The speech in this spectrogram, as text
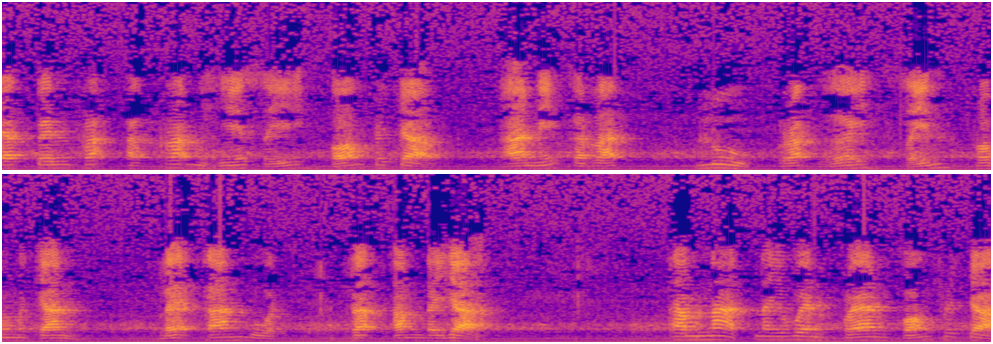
จะเป็นพระอัครมเหสีของพระเจ้า อานิกรัฐลูกรักเอ๋ยศีลพรหมจรรย์ และการบวชจะทำได้ยากอำนาจในเว้นแควนของพระเจ้า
